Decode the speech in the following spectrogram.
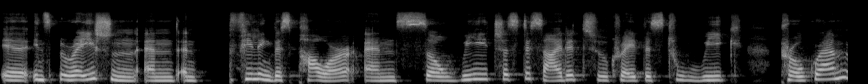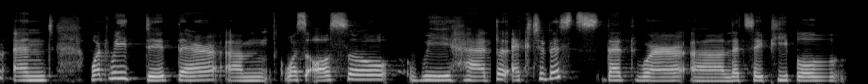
inspiration and and feeling this power. And so we just decided to create this two week program. And what we did there um, was also we had activists that were uh, let's say people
